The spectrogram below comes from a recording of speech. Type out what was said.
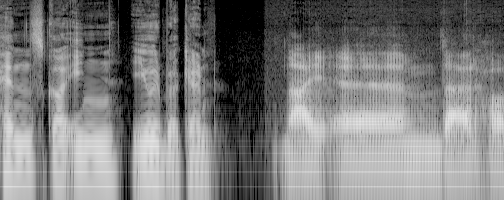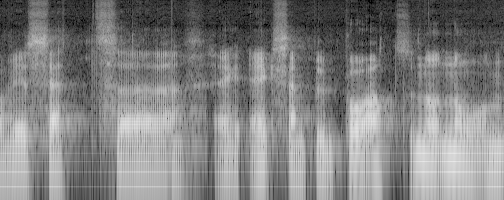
hen skal inn i ordbøkene? Nei, der har vi sett et eksempel på at noen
